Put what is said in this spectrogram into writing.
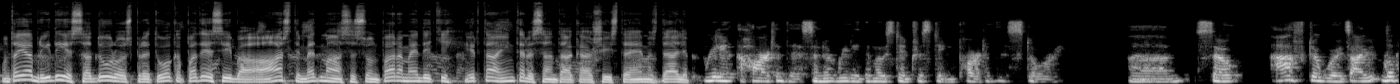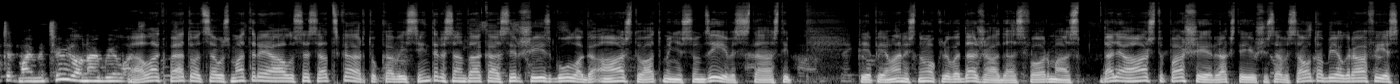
Un tajā brīdī es sadūros pret to, ka patiesībā ārsti, medmāsas un paramediķi ir tā interesantākā šīs tēmas daļa. Really. Um, so Vēlāk, pētot savus materiālus, es atskārtu, ka visinteresantākās ir šīs gulaga ārstu atmiņas un dzīves stāsti. Tie pie manis nokļuva dažādās formās. Daļa ārstu paši ir rakstījuši savas autobiogrāfijas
